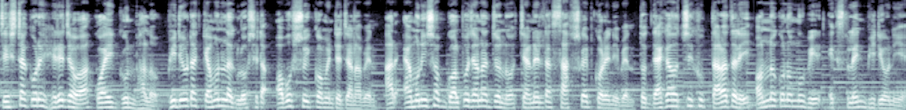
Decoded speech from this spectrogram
চেষ্টা করে হেরে যাওয়া কয়েক গুণ ভালো। ভিডিওটা কেমন লাগল সেটা অবশ্যই কমেন্টে জানাবেন। আর এমনই সব গল্প জানার জন্য চ্যানেলটা সাবস্ক্রাইব করে নেবেন। তো দেখা হচ্ছে খুব তাড়াতাড়ি অন্য কোনো মুভির এক্সপ্লেন ভিডিও নিয়ে।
